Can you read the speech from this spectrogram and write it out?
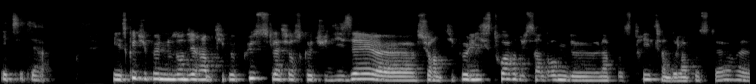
etc. Est-ce que tu peux nous en dire un petit peu plus là sur ce que tu disais, euh, sur un petit peu l'histoire du syndrome de l'impostrice, de l'imposteur euh?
